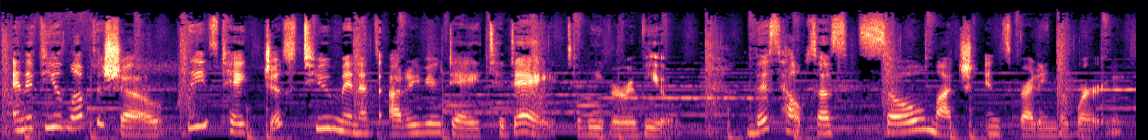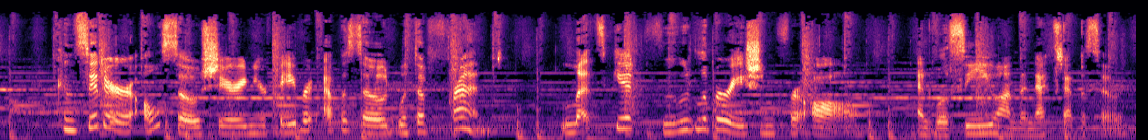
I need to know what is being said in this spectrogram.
And if you love the show, please take just two minutes out of your day today to leave a review. This helps us so much in spreading the word. Consider also sharing your favorite episode with a friend. Let's get food liberation for all, and we'll see you on the next episode.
